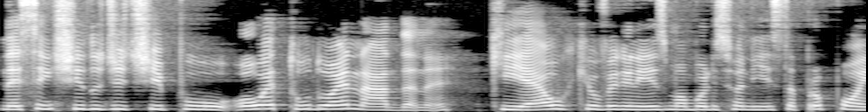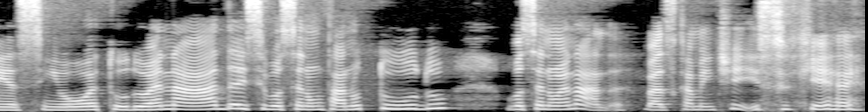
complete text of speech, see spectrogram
nesse sentido de tipo, ou é tudo ou é nada, né? Que é o que o veganismo abolicionista propõe, assim, ou é tudo ou é nada, e se você não tá no tudo, você não é nada. Basicamente isso que é,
